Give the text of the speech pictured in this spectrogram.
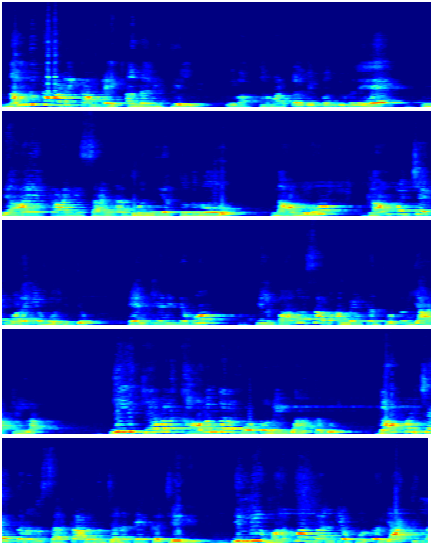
ನಮ್ದು ತಗೊಳ್ರಿ ಕಂಪ್ಲೇಂಟ್ ಅನ್ನೋ ರೀತಿಯಲ್ಲಿ ನೀವು ಅರ್ಥ ಮಾಡ್ಕೊಳ್ಬೇಕು ಬಂಧುಗಳೇ. ನ್ಯಾಯಕ್ಕಾಗಿ ಸಣ್ಣ ಧ್ವನಿ ಎತ್ತಿದ್ರು. ನಾವು ಗ್ರಾಮ ಪಂಚಾಯತ್ ಒಳಗೆ ಹೋಗಿದ್ದೆವು. ಏನ್ ಕೇಳಿದ್ದೆವು? ಇಲ್ಲಿ ಬಾಬಾ ಸಾಹೇಬ್ ಅಂಬೇಡ್ಕರ್ ಫೋಟೋ ಯಾಕಿಲ್ಲ? ಇಲ್ಲಿ ಕೇವಲ ಖಾವಂದರ ಫೋಟೋನೇ ಯಾಕದು? ಗ್ರಾಮ ಪಂಚಾಯತ್ ಅನ್ನೋದು ಸರ್ಕಾರದ ಜನತೆಯ ಕಚೇರಿ. ಇಲ್ಲಿ ಮಹಾತ್ಮ ಗಾಂಧಿಯ ಫೋಟೋ ಯಾಕಿಲ್ಲ?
